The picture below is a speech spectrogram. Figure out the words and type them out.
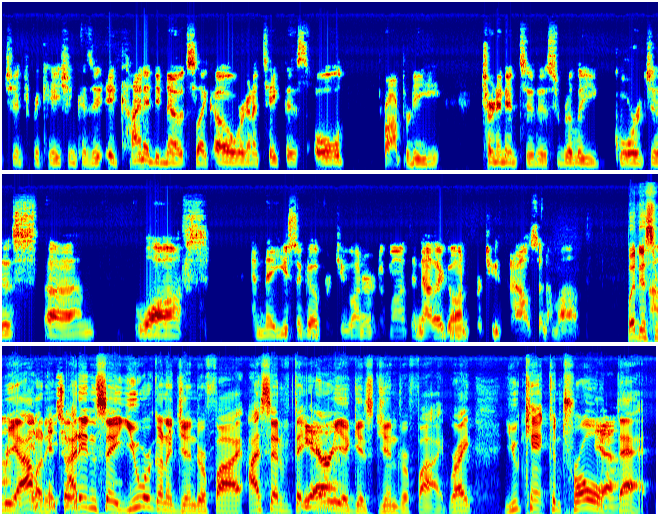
gentrification because it, it kind of denotes like, oh, we're going to take this old property, turn it into this really gorgeous um, lofts, and they used to go for two hundred a month, and now they're going for two thousand a month. But it's reality. Um, and, and so, I didn't say you were going to gentrify. I said if the yeah. area gets gentrified, right? You can't control yeah. that.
